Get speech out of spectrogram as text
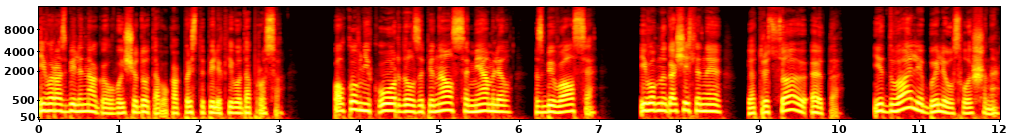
Его разбили на голову еще до того, как приступили к его допросу. Полковник Уордл запинался, мямлил, сбивался — его многочисленные «я отрицаю это» едва ли были услышаны.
